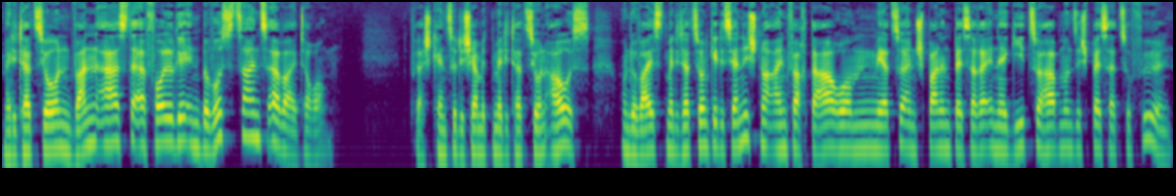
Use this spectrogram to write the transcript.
Meditation, wann erste Erfolge in Bewusstseinserweiterung? Vielleicht kennst du dich ja mit Meditation aus und du weißt, Meditation geht es ja nicht nur einfach darum, mehr zu entspannen, bessere Energie zu haben und sich besser zu fühlen.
